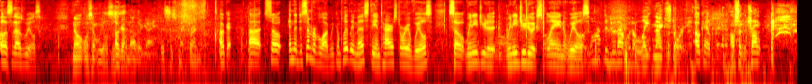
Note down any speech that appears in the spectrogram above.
Oh, so that was wheels. No, it wasn't Wheels. This Okay. is another guy. This is my friend. Okay. Uh, so in the December vlog, we completely missed the entire story of Wheels. So we need you to we need you to explain Wheels. We'll have to do that with a late night story. Okay. I'll sit in the trunk.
